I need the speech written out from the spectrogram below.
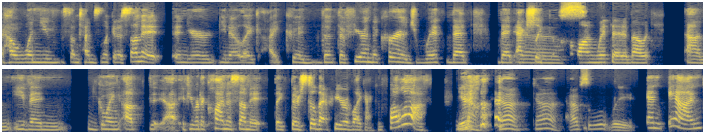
how when you sometimes look at a summit and you're you know like I could the the fear and the courage with that that actually yes. goes along with it about um, even going up uh, if you were to climb a summit like there's still that fear of like i could fall off yeah yeah yeah absolutely and and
